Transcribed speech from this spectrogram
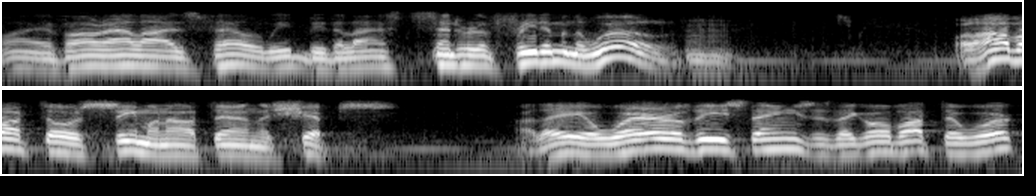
Why, if our allies fell, we'd be the last center of freedom in the world. Hmm. Well, how about those seamen out there in the ships? Are they aware of these things as they go about their work?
